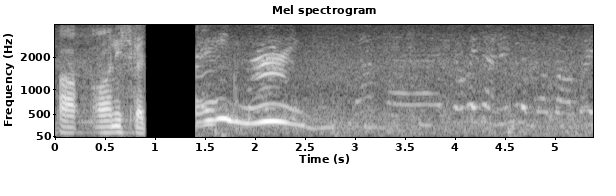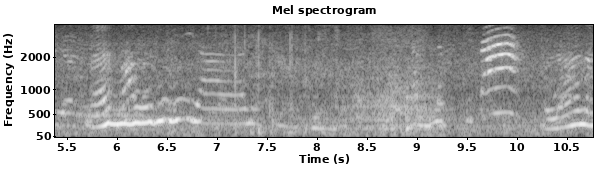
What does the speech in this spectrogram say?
Ak, honest ka. Wala na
